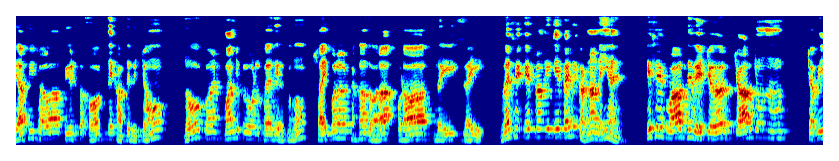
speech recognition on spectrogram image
82 ਸਾਲਾ ਪੀੜਤ ਔਰਤ ਦੇ ਖਾਤੇ ਵਿੱਚੋਂ 2.5 ਕਰੋੜ ਰੁਪਏ ਦੀ ਰਕਮ ਸਾਈਬਰ ਠੱਗਾਂ ਦੁਆਰਾ ਉਡਾ ਲਈ ਗਈ। ਵੈਸੇ ਇਸ ਤਰ੍ਹਾਂ ਦੀ ਇਹ ਪਹਿਲੀ ਘਟਨਾ ਨਹੀਂ ਹੈ। ਇਸੇ ਅਖਬਾਰ ਦੇ ਵਿੱਚ 4 ਜੂਨ ਨੂੰ ਛਪੀ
